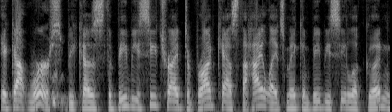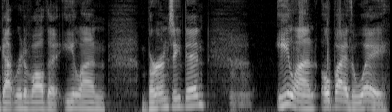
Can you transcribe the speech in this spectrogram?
it got worse because the BBC tried to broadcast the highlights, making BBC look good, and got rid of all the Elon burns he did. Mm-hmm. Elon, oh by the way,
